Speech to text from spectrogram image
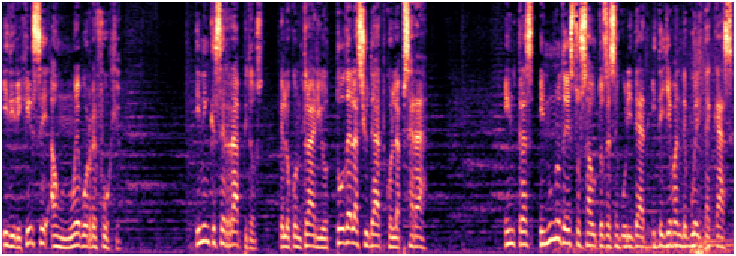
y dirigirse a un nuevo refugio. Tienen que ser rápidos, de lo contrario toda la ciudad colapsará. Entras en uno de estos autos de seguridad y te llevan de vuelta a casa.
